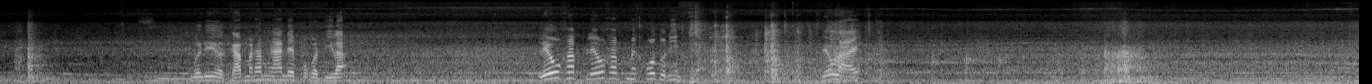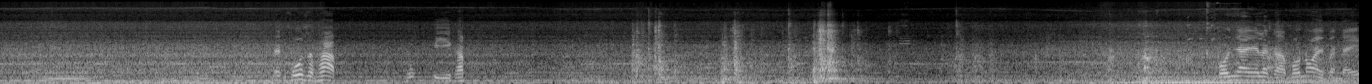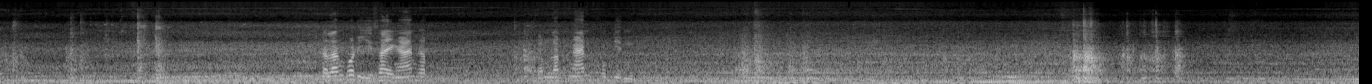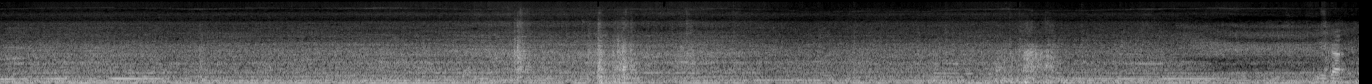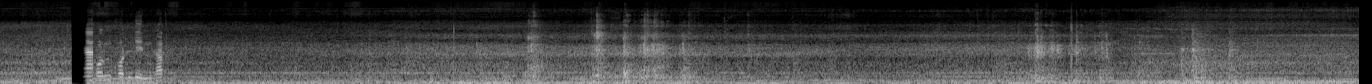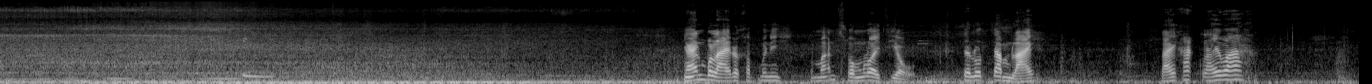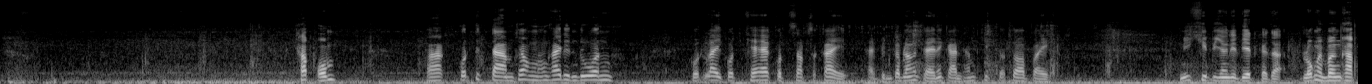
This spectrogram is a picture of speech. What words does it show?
มื่อนี้ก็กลับมาทำงานได้ปกติละเร็วครับเร็วครับแมคโครตัวนี้เร็วหลายแมคโครสภาพทุกปีครับบ่ใหญ่แล้วก็บ่น้อยปานใดกำลังพอดีใส่งานครับ สำหรับงานขุดดินนี่ก็งานคนคนดินครับ งานบ่หลายหรอกครับมื้อนี้ประมาณสองร้อยเที่ยว แต่รถดำหลาย หลายคักหลายว่า ครับผมฝากกดติดตามช่องน้องค่ายดินดวน กดไลค์กดแชร์ กดซับสไครต์ให้เป็นกำลังใจในการทำคลิปต่อไป มีคลิปอย่างเด็ดๆก็จะลงไปเบิ่งครับ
